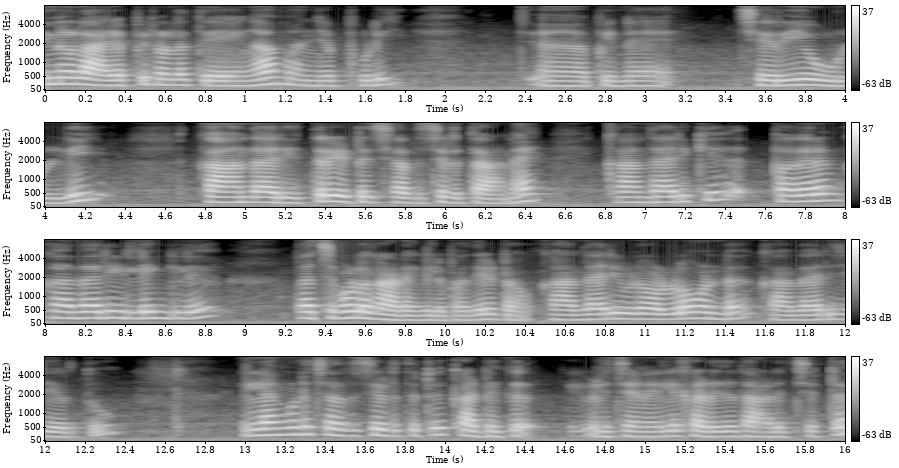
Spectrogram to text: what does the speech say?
ഇനിയുള്ള അരപ്പിനുള്ള തേങ്ങ മഞ്ഞൾപ്പൊടി പിന്നെ ചെറിയ ഉള്ളി കാന്താരി ഇത്ര ഇട്ട് ചതച്ചെടുത്താണ്. കാന്താരിക്ക് പകരം കാന്താരി ഇല്ലെങ്കിൽ പച്ചമുളകാണെങ്കിലും മതി കേട്ടോ. കാന്താരി ഇവിടെ ഉള്ളതുകൊണ്ട് കാന്താരി ചേർത്തു. എല്ലാം കൂടെ ചതച്ചെടുത്തിട്ട് കടുക് വെളിച്ചെണ്ണയിൽ കടുക് താളിച്ചിട്ട്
